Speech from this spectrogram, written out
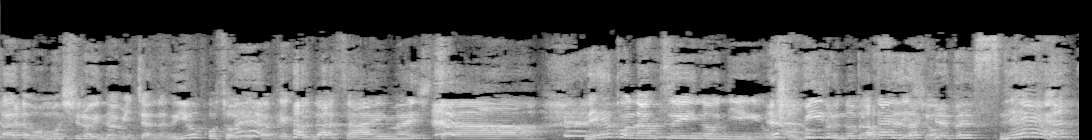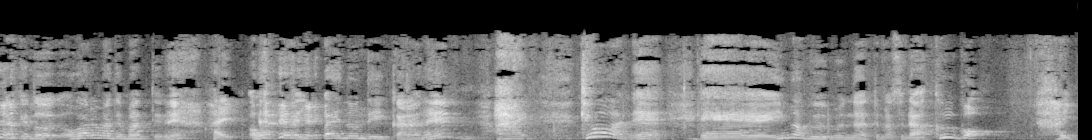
たの面白いナミちゃんなのでようこそお出かけくださいました。ねこの暑いのにやビール飲みたいでしょ。汗だけです。ねだけど終わるまで待ってね。はい。終わったらいっぱい飲んでいいからね。はい。今日はね、えー今ブームになってます落語。はい。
